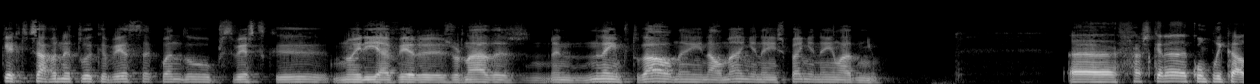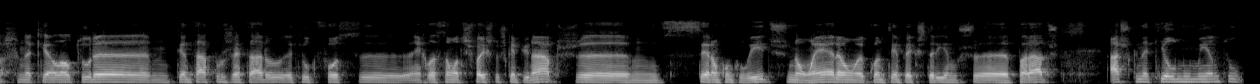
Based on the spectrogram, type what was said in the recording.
que é que estava na tua cabeça quando percebeste que não iria haver jornadas nem, nem em Portugal, nem na Alemanha, nem em Espanha, nem em lado nenhum? Uh, acho que era complicado naquela altura hum, tentar projetar aquilo que fosse em relação ao desfecho dos campeonatos, uh, se eram concluídos, não eram, a quanto tempo é que estaríamos uh, parados. Acho que naquele momento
